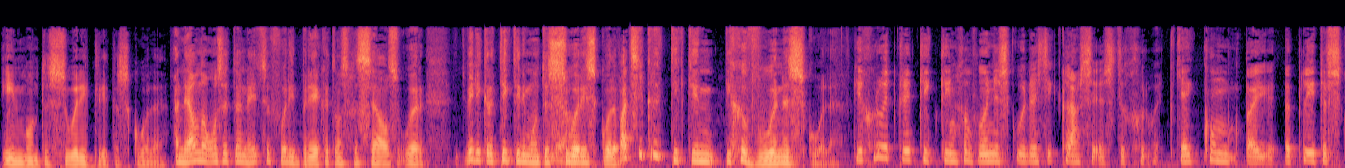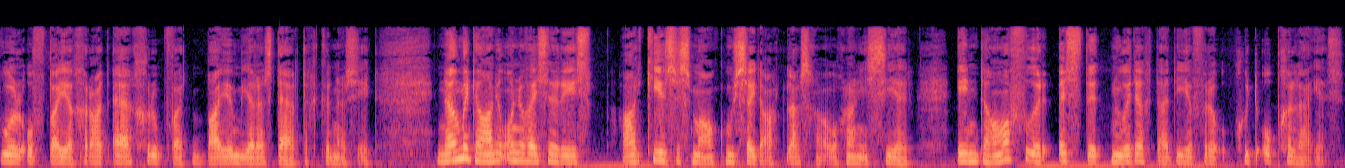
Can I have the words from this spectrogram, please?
en Montessori Montessori kleuterskole. Anel, nou ons het nou net so voor die breek het ons gesels oor weet die kritiek teen die Montessori ja. skole. Wat is die kritiek teen die gewone skole? Die groot kritiek teen gewone skole is die klasse is te groot. Jy kom by 'n kleuterskool of by 'n graad R groep wat baie meer as 30 kinders het. Nou met daardie onderwyseres haar keuses maak hoe sy daardie klas gaan organiseer en daarvoor is dit nodig dat die juffrou goed opgelei is.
